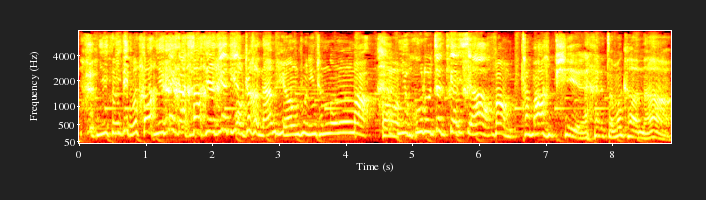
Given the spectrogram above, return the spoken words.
你你你那段时间天天哦，这很难评，祝您成功吧。你嗯，呼噜震天响，放他妈的屁，怎么可能？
